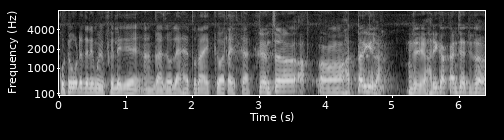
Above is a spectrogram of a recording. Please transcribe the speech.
कुठं कुठे त्यांनी मैफिली गे- गाजवल्या आहेत? तुला ऐकवत आहेत का? त्यांचं हत्तर गेला. म्हणजे हरिकाकांच्या तिथं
